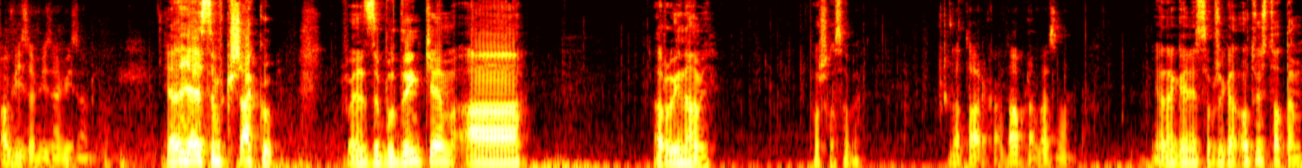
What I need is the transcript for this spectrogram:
O, widzę, widzę, widzę. Ja, ja jestem w krzaku. Pomiędzy budynkiem a... a ruinami. Poszła sobie. Latarka, dobra, wezmę. Jeden gen jest obrzygany. O, tu jest totem.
